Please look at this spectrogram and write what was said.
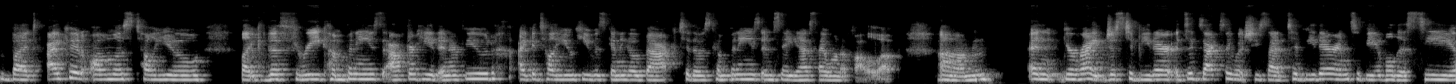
but I could almost tell you like the three companies after he had interviewed, I could tell you he was going to go back to those companies and say, yes, I want to follow up. Um, and you're right just to be there it's exactly what she said to be there and to be able to see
